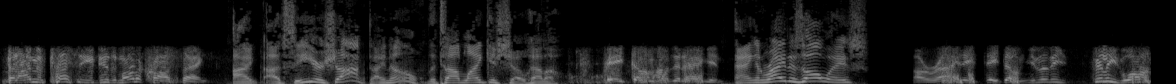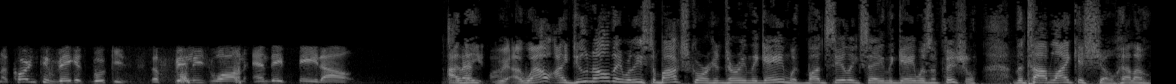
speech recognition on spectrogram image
But I'm impressed that you do the motocross thing. I, I see you're shocked. I know. The Tom Leykis Show. Hello. Hey, Tom, how's it hanging? Hanging right as always. All right. Hey, hey, Tom, you know, the Phillies won. According to Vegas bookies, the Phillies won, and they paid out. Uh, they, well, I do know they released a box score during the game with Bud Selig saying the game was official. The Tom Leykis Show. Hello.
